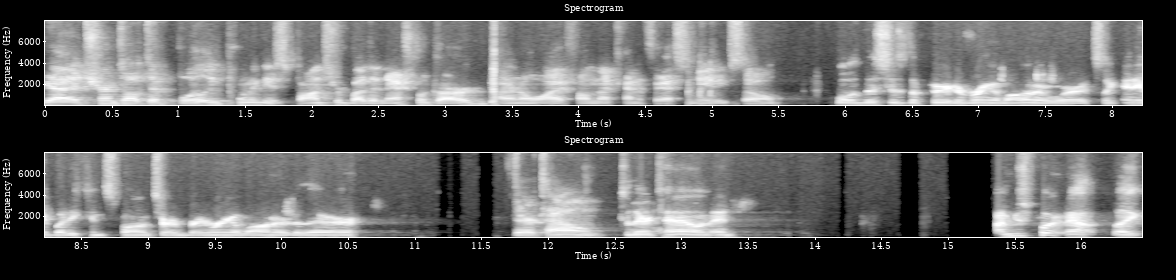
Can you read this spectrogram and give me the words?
yeah, it turns out that Boiling Point is sponsored by the National Guard. I don't know why I found that kind of fascinating. So, Well, this is the period of Ring of Honor where it's like anybody can sponsor and bring Ring of Honor to their their town. to their town, and I'm just putting out like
